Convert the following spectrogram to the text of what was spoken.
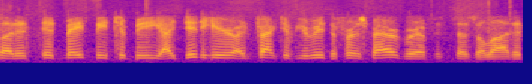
but it, it made me to be. I did hear, in fact, if you read the first paragraph, it says a lot. It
